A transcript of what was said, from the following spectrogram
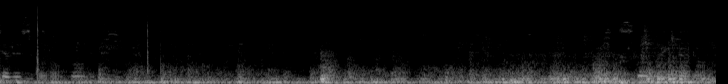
Дуже скоро будеш. Щасливої дороги.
